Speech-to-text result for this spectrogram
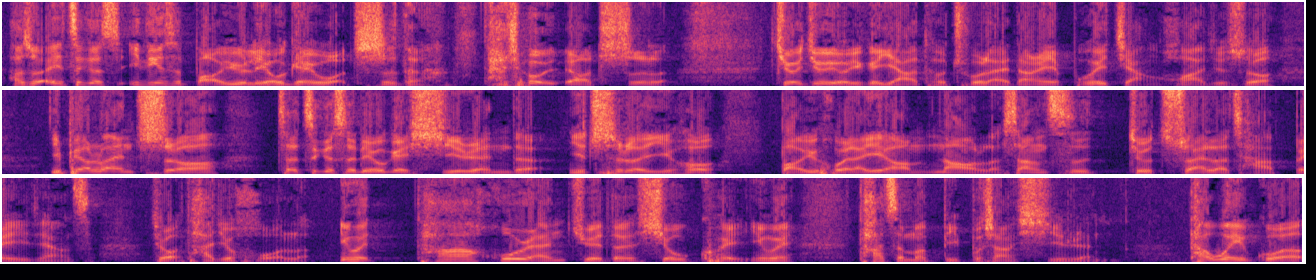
他说：“哎，这个是一定是宝玉留给我吃的，他就要吃了。”就就有一个丫头出来，当然也不会讲话，就说：“你不要乱吃哦，这这个是留给袭人的，你吃了以后，宝玉回来又要闹了。上次就摔了茶杯，这样子，就他就火了，因为他忽然觉得羞愧，因为他怎么比不上袭人？他喂过。”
